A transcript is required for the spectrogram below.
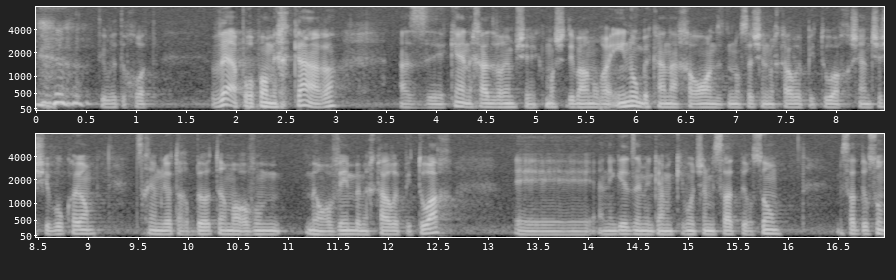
תהיו בטוחות. ואפרופו מחקר, אז אה, כן, אחד הדברים שכמו שדיברנו, ראינו בכאן האחרון, זה הנושא של מחקר ופיתוח, שאנשי שיווק היום צריכים להיות הרבה יותר מעורבים, מעורבים במחקר ופיתוח. אה, אני אגיד את זה גם מכיוון של משרד פרסום. משרד פרסום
